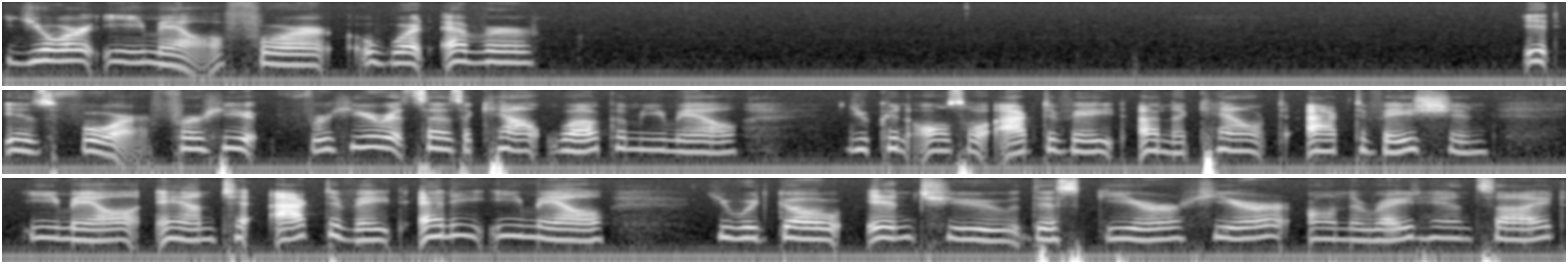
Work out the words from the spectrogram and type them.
your email for whatever it is for. For here, for here it says account welcome email. You can also activate an account activation email and to activate any email you would go into this gear here on the right hand side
